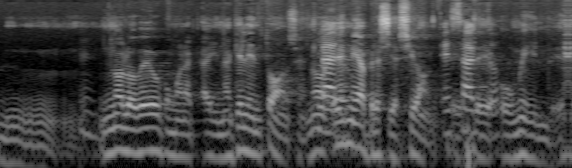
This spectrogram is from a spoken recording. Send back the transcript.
mm, no lo veo como en aquel entonces, ¿no? Es mi apreciación este, humilde.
